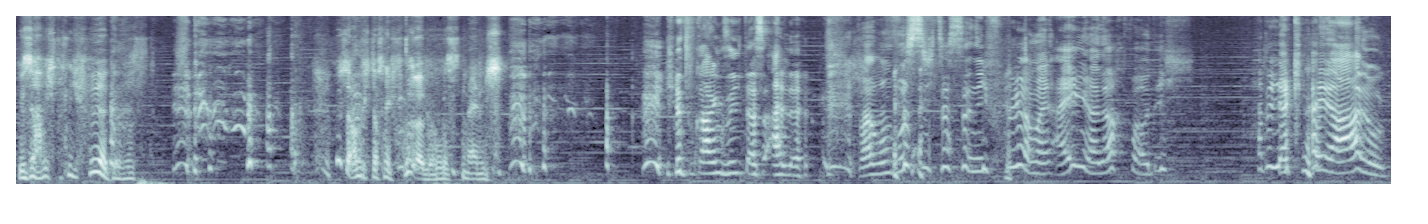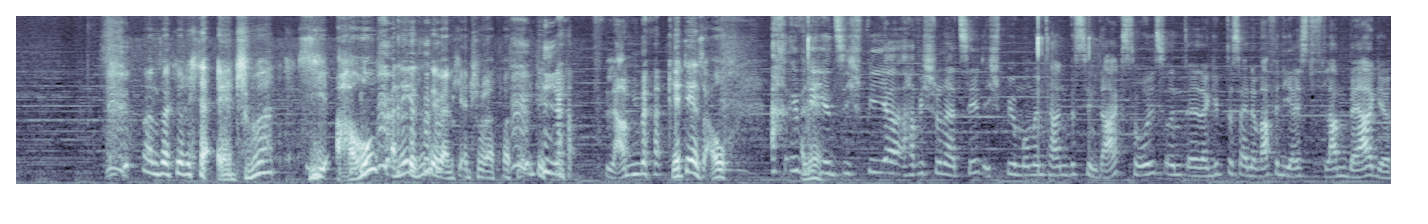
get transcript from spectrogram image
Wieso habe ich das nicht früher gewusst? Wieso habe ich das nicht früher gewusst, Mensch? Jetzt fragen sich das alle. Warum wusste ich das denn nicht früher? Mein eigener Nachbar und ich hatte ja keine Ahnung. Dann sagt der Richter, Edward? Sie auch? Ah nee, es ist ja gar nicht Edward. Was Ja, Flamberg. Ja, der ist auch. Ach übrigens, ich spiele ja, habe ich schon erzählt, ich spiele momentan ein bisschen Dark Souls und äh, da gibt es eine Waffe, die heißt Flamberge.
